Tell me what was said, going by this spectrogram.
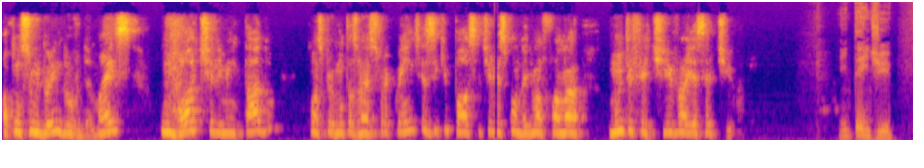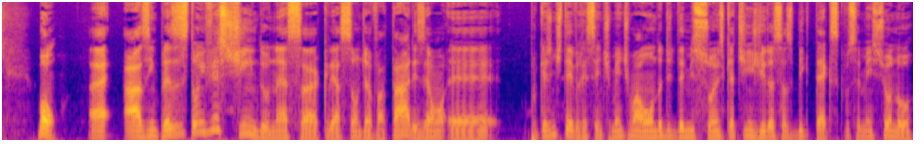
ao consumidor em dúvida, mas um bot alimentado com as perguntas mais frequentes e que possa te responder de uma forma muito efetiva e assertiva. Entendi. Bom, é, as empresas estão investindo nessa criação de avatares, é, um, é, porque a gente teve recentemente uma onda de demissões que atingiram essas big techs que você mencionou.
